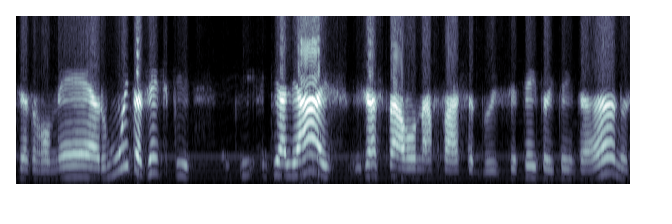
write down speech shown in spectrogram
César Romero, muita gente que, que, que aliás já estavam na faixa dos 70, 80 anos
